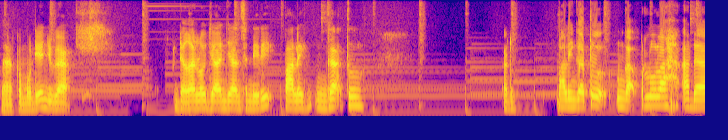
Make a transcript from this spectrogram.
Nah kemudian juga dengan lo jalan-jalan sendiri paling enggak tuh, aduh, paling enggak tuh enggak perlulah ada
